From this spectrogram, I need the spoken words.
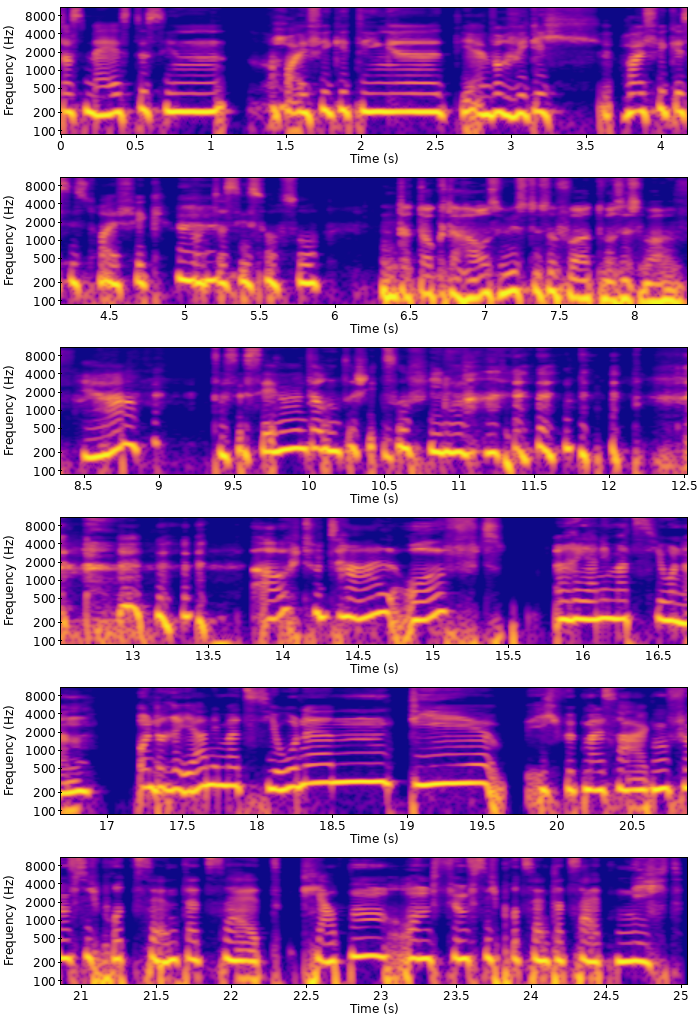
Das meiste sind häufige Dinge, die einfach wirklich, häufiges ist häufig. Mhm. Und das ist auch so. Und der Dr. Haus wüsste sofort, was es war. Ja, das ist eben der Unterschied zum Film. Auch total oft Reanimationen. Und Reanimationen, die, ich würde mal sagen, 50 Prozent der Zeit klappen und 50 Prozent der Zeit nicht.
